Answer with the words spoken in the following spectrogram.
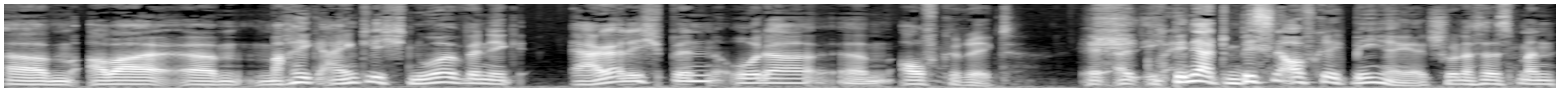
Ähm, aber ähm, mache ich eigentlich nur, wenn ich ärgerlich bin oder ähm, aufgeregt? Äh, also Ich bin ja ein bisschen aufgeregt, bin ich ja jetzt schon. Das heißt, man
